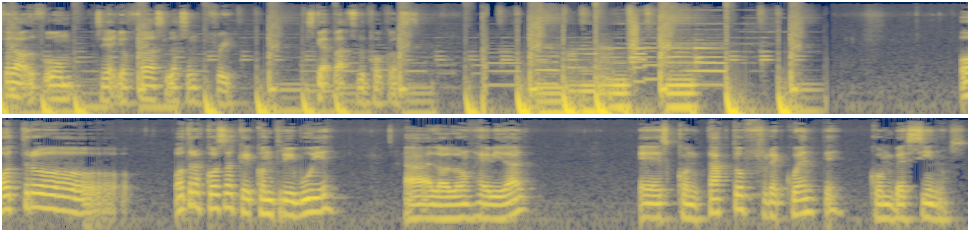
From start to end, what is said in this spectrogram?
Fill out the form to get your first lesson free. Let's get back to the podcast. Otra cosa que contribuye a la longevidad es contacto frecuente con vecinos.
